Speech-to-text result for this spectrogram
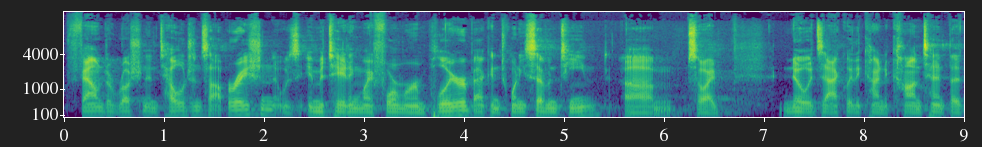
found a Russian intelligence operation that was imitating my former employer back in 2017. Um, so I know exactly the kind of content that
